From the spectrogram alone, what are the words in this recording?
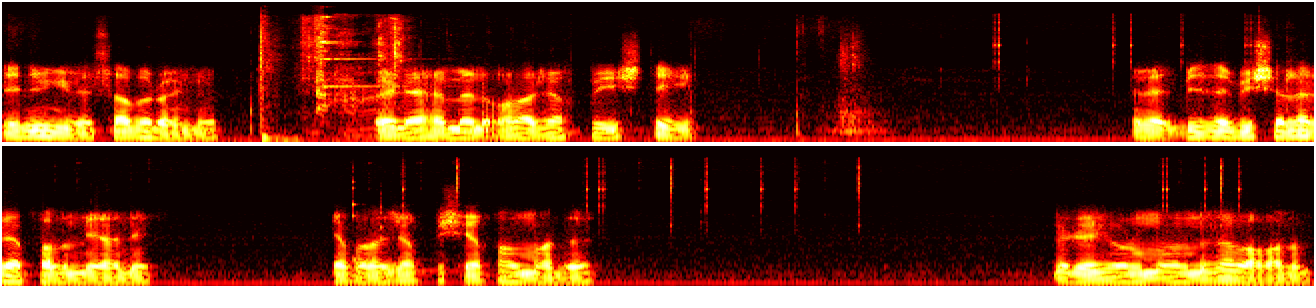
dediğim gibi sabır oyunu. Öyle hemen olacak bir iş değil. Evet biz de bir şeyler yapalım yani. Yapılacak bir şey kalmadı. Böyle yorumlarımıza bakalım.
